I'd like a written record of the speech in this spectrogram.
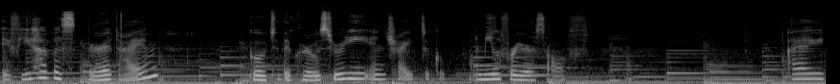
if you have a spare time, go to the grocery and try to cook a meal for yourself. I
